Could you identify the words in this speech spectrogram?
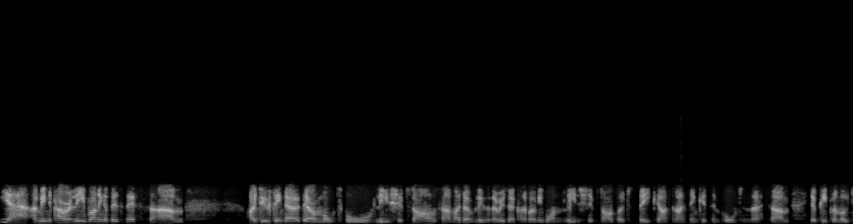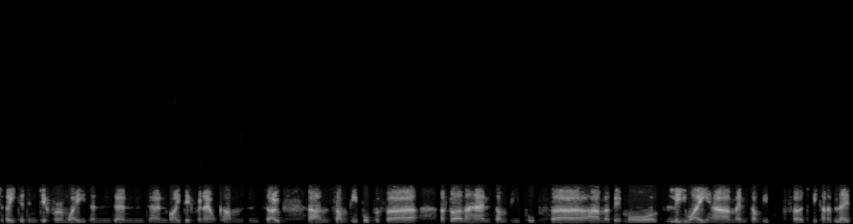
yeah, I mean, currently running a business, um, I do think there there are multiple leadership styles. Um, I don't believe that there is a kind of only one leadership style, so to speak. And I think it's important that um, you know people are motivated in different ways and and and by different outcomes. And so um, some people prefer a firmer hand, some people prefer um, a bit more leeway, um, and some people prefer to be kind of led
